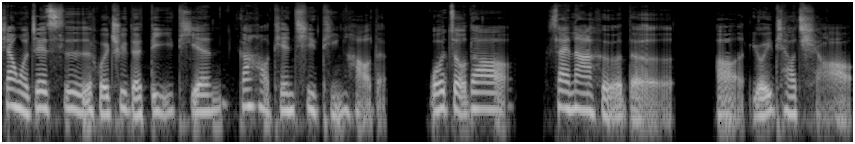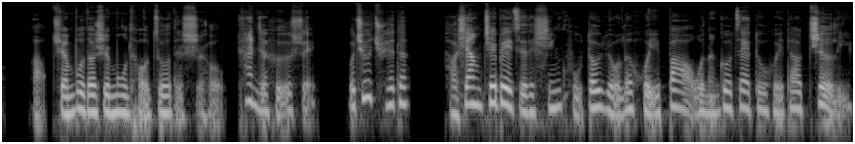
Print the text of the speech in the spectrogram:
像我这次回去的第一天，刚好天气挺好的。我走到塞纳河的啊、呃，有一条桥啊、全部都是木头做的时候，看着河水，我就觉得好像这辈子的辛苦都有了回报。我能够再度回到这里，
